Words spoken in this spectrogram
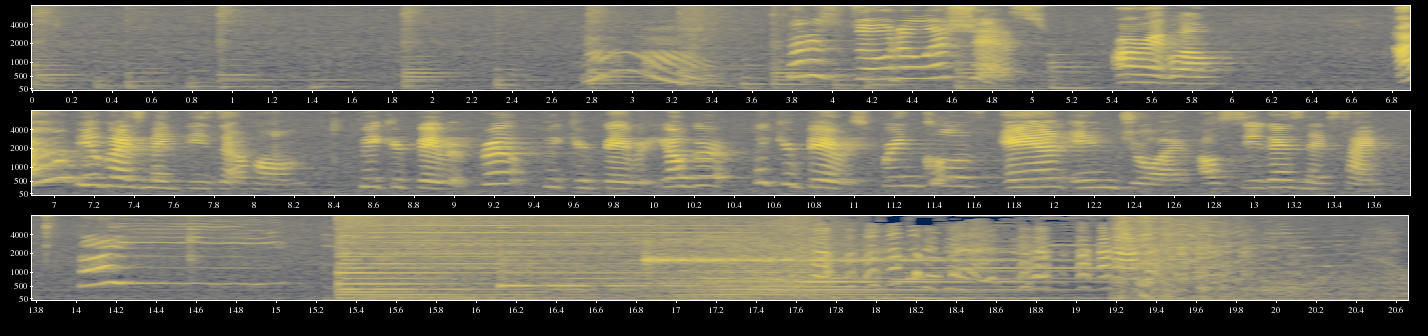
Mmm. That is so delicious. All right, well, I hope you guys make these at home. Pick your favorite fruit, pick your favorite yogurt, pick your favorite sprinkles, and enjoy. I'll see you guys next time. Bye.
